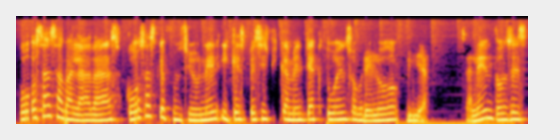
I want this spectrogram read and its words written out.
cosas avaladas, cosas que funcionen y que específicamente actúen sobre el lodo biliar, ¿sale? Entonces,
